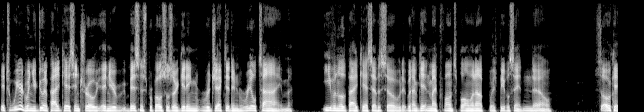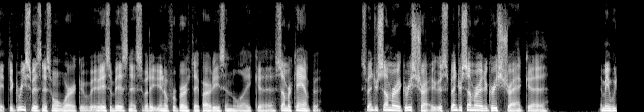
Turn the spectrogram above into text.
It's weird when you're doing a podcast intro and your business proposals are getting rejected in real time even though the podcast episode, but I'm getting my phones blowing up with people saying no. So, okay, the grease business won't work. It's a business, but, you know, for birthday parties and like uh, summer camp, spend your summer at grease track, spend your summer at a grease track. Uh, I mean, we,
